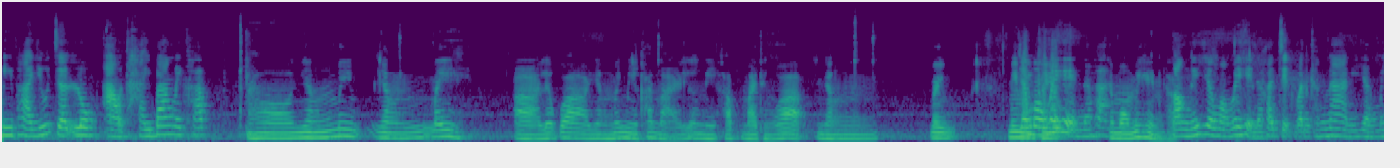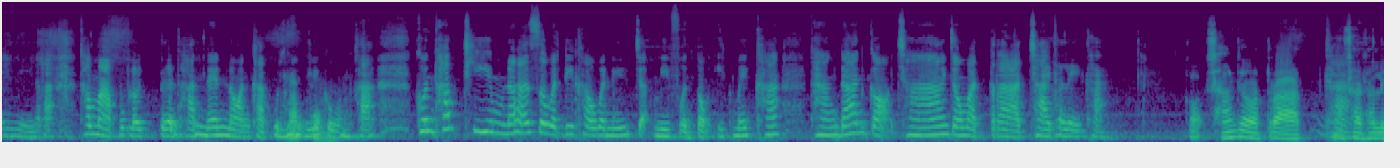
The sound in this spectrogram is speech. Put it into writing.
มีพายุจะลงอ่าวไทยบ้างไหมครับ อ๋อยังไม่ยังไม่ อ่าเรียกว่ายังไม่มีขั้นหมายเรื่องนี้ครับ หมายถึงว่ายังไม่ไม่มีจะมองพาไม่ยุเห็นนะคะยังมองไม่เห็นครับตอนนี้ยังมองไม่เห็นนะคะเจ็ดวันข้างหน้านี้ยังไม่มีนะคะ ถ้ามาปุ๊บเราเตือนทันแน่นอนค่ะ คุณหคมรัอบงลี่ผมกวงค่ะ คุณทัพทีมนะคะ สวัสดีค่ะวันนี้จะมีฝนตกอีกไหมคะ ทางด้านเกาะช้างจังหวัดตราดชายทะเลค่ะก็ช้างจังหวัดตราดค่ะชายทะเล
